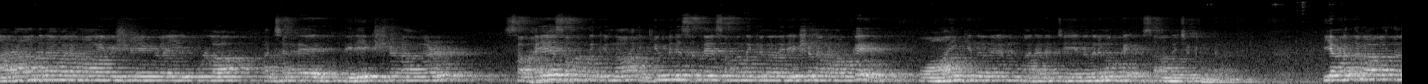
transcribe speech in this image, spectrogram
ആരാധനാപരമായ വിഷയങ്ങളിൽ ഉള്ള അച്ഛന്റെ നിരീക്ഷണങ്ങൾ സഭയെ സംബന്ധിക്കുന്ന എക്യൂമിനിസത്തെ സംബന്ധിക്കുന്ന നിരീക്ഷണങ്ങളൊക്കെ വായിക്കുന്നതിന് സാധിച്ചിട്ടുണ്ട്. ഈ അടുത്ത കാലത്ത്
